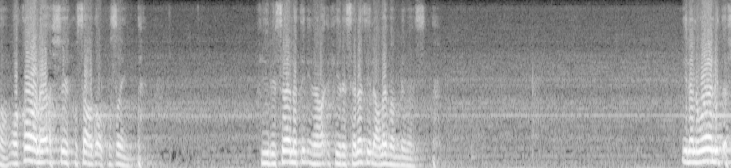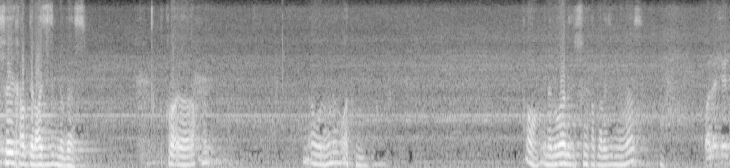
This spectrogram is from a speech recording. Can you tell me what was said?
وقال الشيخ سعد الحسين في رسالة في رسالته بن باز إلى الوالد الشيخ عبد العزيز بن باز اقرأ يا أحمد. من أول هنا وأكمل. أوه إلى الوالد الشيخ عبد العزيز بن باز قال الشيخ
